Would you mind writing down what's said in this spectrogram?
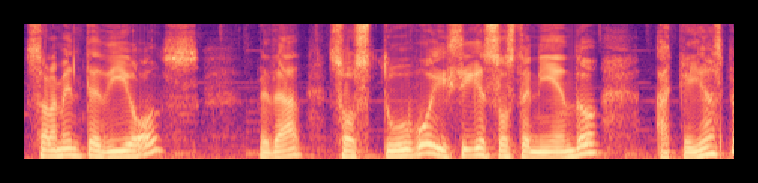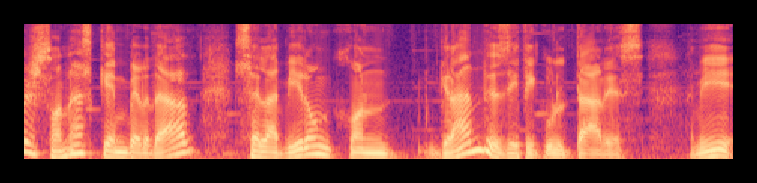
solamente Dios, ¿verdad? Sostuvo y sigue sosteniendo aquellas personas que en verdad se la vieron con grandes dificultades. A mí,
